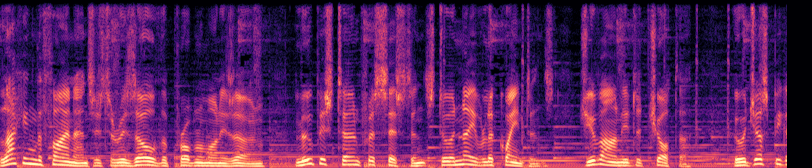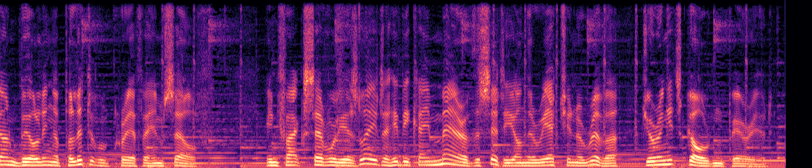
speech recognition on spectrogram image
Lacking the finances to resolve the problem on his own, Lupis turned for assistance to a naval acquaintance, Giovanni de Ciotta, who had just begun building a political career for himself. In fact, several years later, he became mayor of the city on the Rječina River during its golden period.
